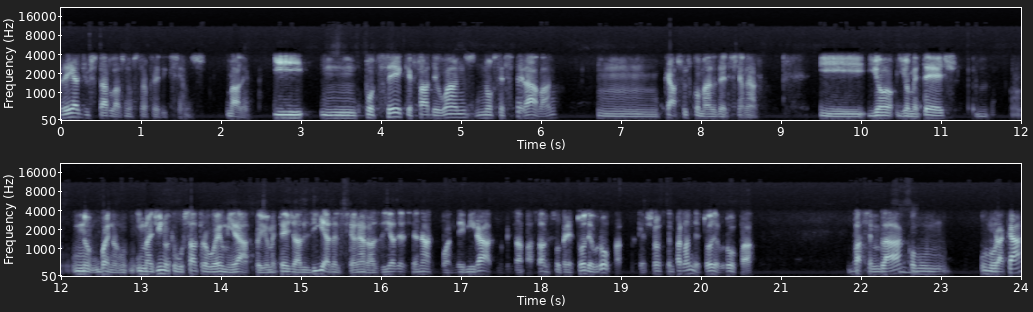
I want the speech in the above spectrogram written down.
reajustar les nostres prediccions. Vale. I mm, pot ser que fa 10 anys no s'esperaven mm, casos com el del Cianar. I jo, jo mateix no, bueno, imagino que vosaltres ho heu mirat, però jo mateix al dia del Cianar, al dia del Cianar, quan he mirat el que està passant sobre tot Europa, perquè això estem parlant de tot Europa, va semblar com un, un huracà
